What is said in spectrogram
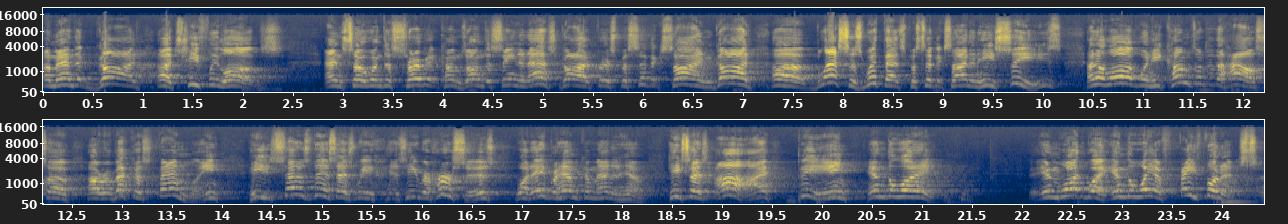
a man that God uh, chiefly loves. And so when the servant comes on the scene and asks God for a specific sign, God uh, blesses with that specific sign and he sees. And I love when he comes into the house of uh, Rebecca's family he says this as, we, as he rehearses what Abraham commanded him. He says, I being in the way. In what way? In the way of faithfulness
